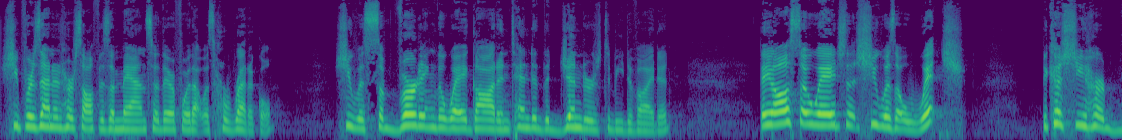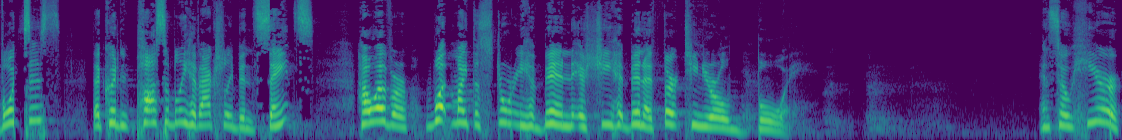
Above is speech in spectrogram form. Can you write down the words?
She presented herself as a man, so therefore that was heretical. She was subverting the way God intended the genders to be divided. They also waged that she was a witch because she heard voices that couldn't possibly have actually been saints. However, what might the story have been if she had been a 13 year old boy? And so here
